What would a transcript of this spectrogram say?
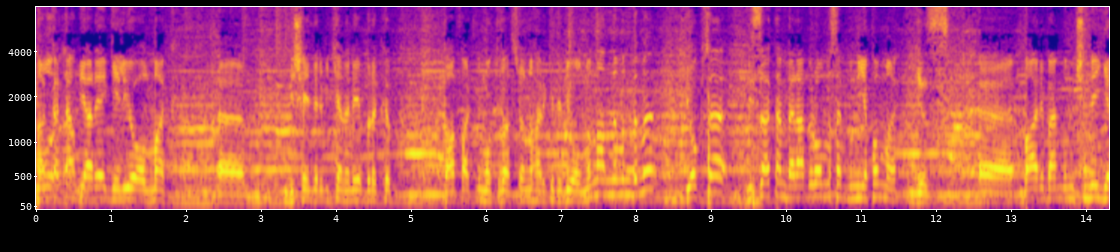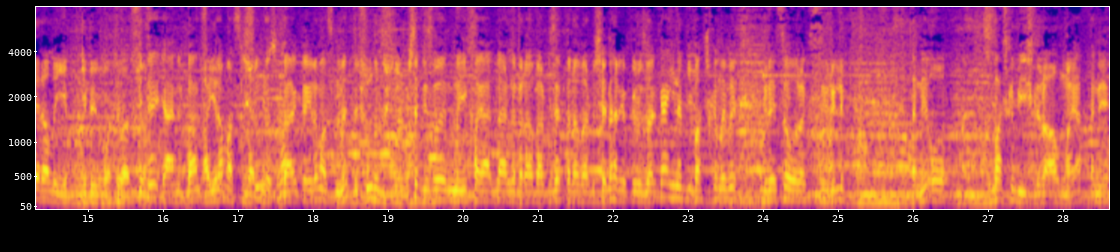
hakikaten bir araya geliyor olmak e, bir şeyleri bir kenaraya bırakıp daha farklı motivasyonla hareket ediyor olmanın anlamında mı? Yoksa biz zaten beraber olmasak bunu yapamayız. E, bari ben bunun içinde yer alayım gibi bir motivasyon. Bir de yani ben şunu, Ayıramazsın belki şunu da, hepsini. belki ayıramazsın evet de şunu da düşünüyorum işte biz böyle naif hayallerle beraber biz hep beraber bir şeyler yapıyoruz derken yine bir başkaları bireysel olarak sivrilip hani o başka bir işleri almaya hani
